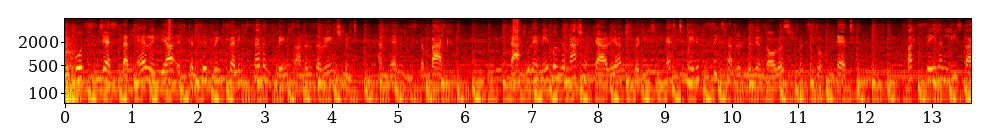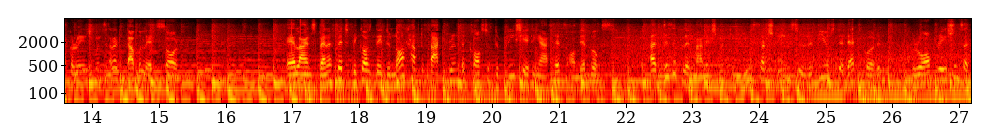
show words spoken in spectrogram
reports suggest that Air India is considering selling 7 planes under this arrangement and then lease them back. That will enable the national carrier to reduce an estimated $600 million from its total debt. But sale and leaseback arrangements are a double-edged sword. Airlines benefit because they do not have to factor in the cost of depreciating assets on their books. A disciplined management can use such deals to reduce their debt burden, grow operations and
